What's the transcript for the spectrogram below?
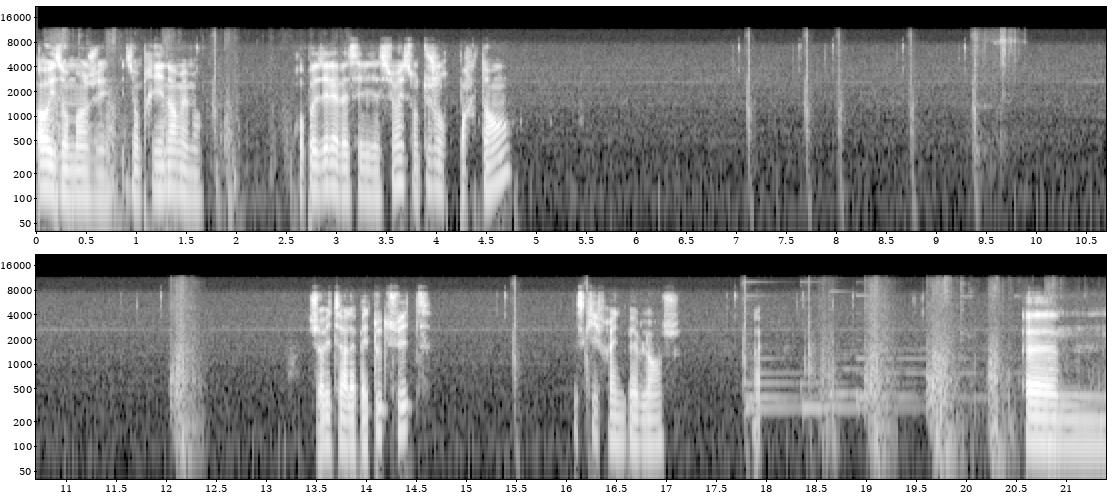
Oh, ils ont mangé. Ils ont pris énormément. Proposer la vassalisation, ils sont toujours partants. J'ai envie de faire la paix tout de suite. Est-ce qu'il fera une paix blanche? Ouais. Euh,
